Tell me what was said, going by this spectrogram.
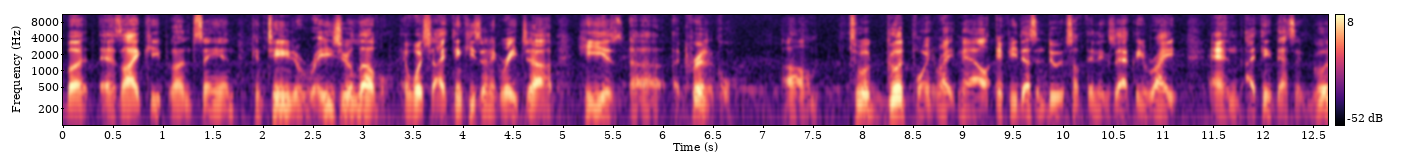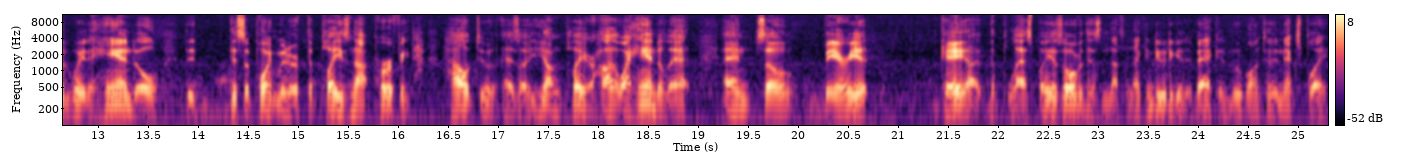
But as I keep on saying, continue to raise your level, and which I think he's done a great job. He is uh, a critical um, to a good point right now if he doesn't do something exactly right. And I think that's a good way to handle the disappointment or if the play's not perfect, how to, as a young player, how do I handle that? And so bury it. Okay, I, the last play is over. There's nothing I can do to get it back and move on to the next play.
